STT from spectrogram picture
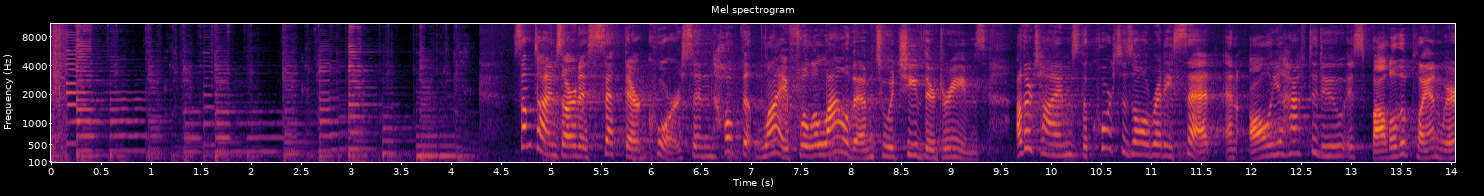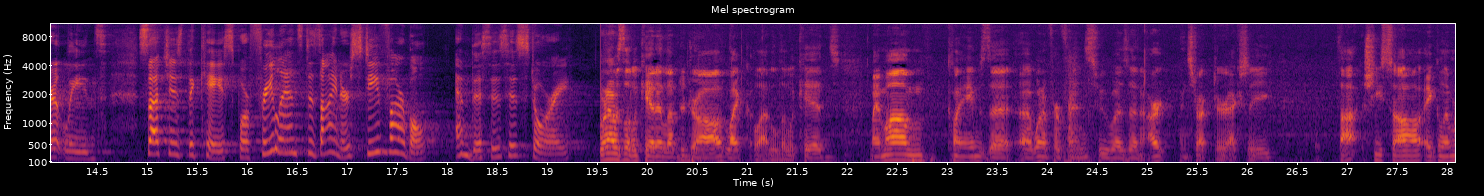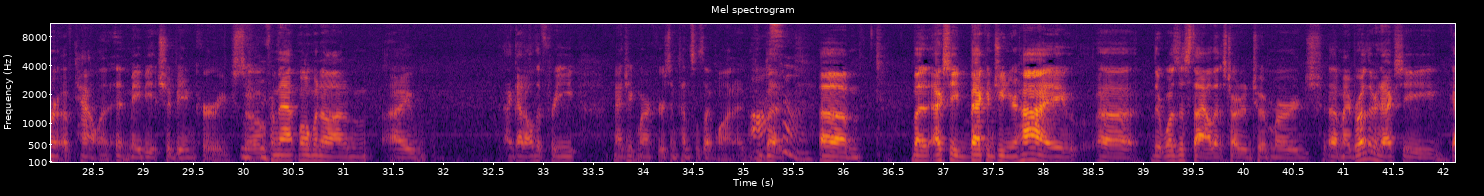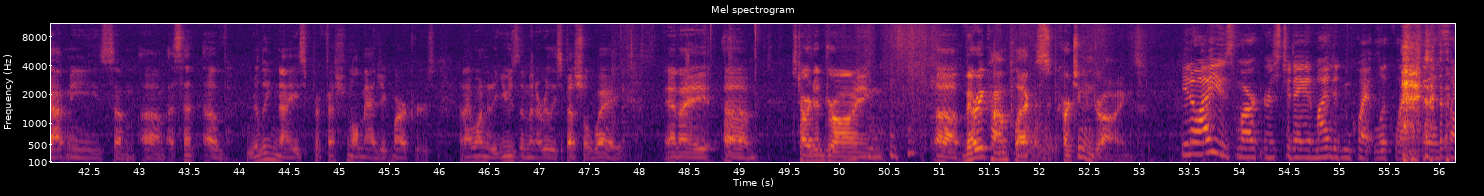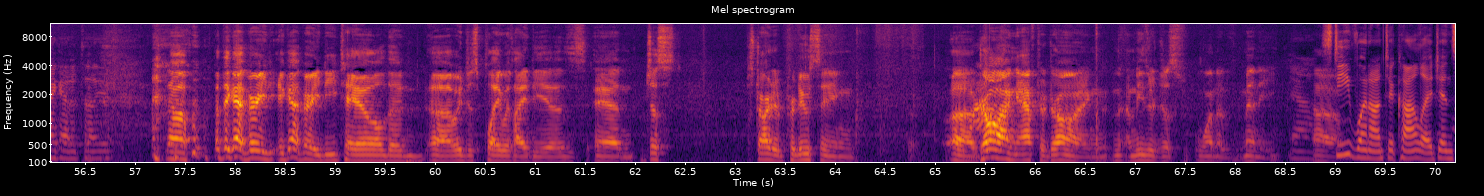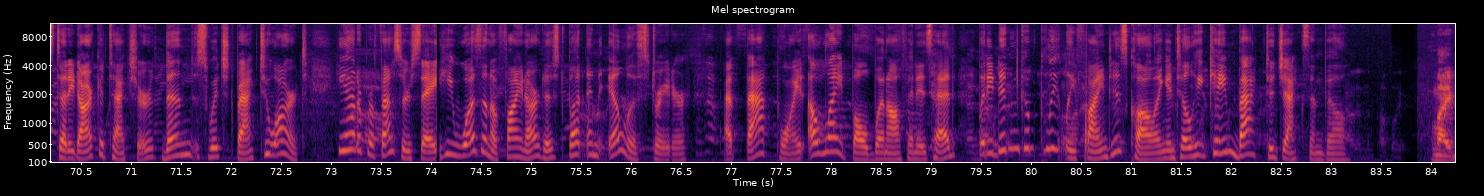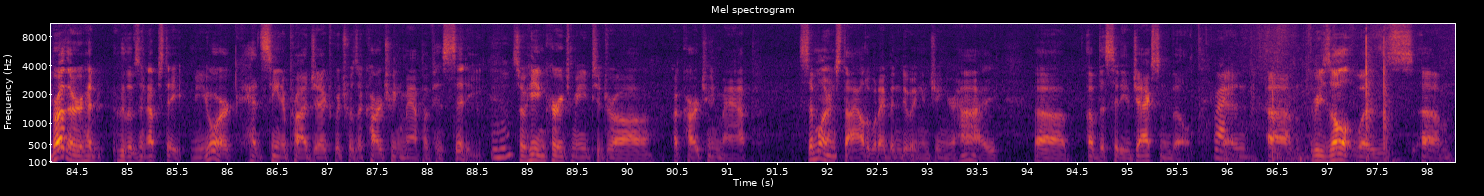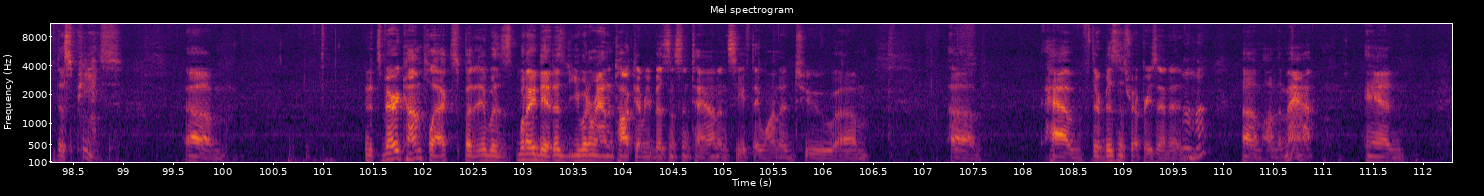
Sometimes artists set their course and hope that life will allow them to achieve their dreams. Other times, the course is already set and all you have to do is follow the plan where it leads. Such is the case for freelance designer Steve Varble, and this is his story. When I was a little kid, I loved to draw, like a lot of little kids. My mom claims that uh, one of her friends, who was an art instructor, actually thought she saw a glimmer of talent and maybe it should be encouraged. So from that moment on, I I got all the free magic markers and pencils I wanted. Awesome. But, um, but actually, back in junior high, uh, there was a style that started to emerge. Uh, my brother had actually got me some um, a set of really nice professional magic markers, and I wanted to use them in a really special way. And I um, started drawing uh, very complex cartoon drawings. You know, I used markers today, and mine didn't quite look like this. I got to tell you. no, but they got very it got very detailed, and uh, we just play with ideas and just started producing uh, wow. drawing after drawing, and these are just one of many. Yeah. Uh, Steve went on to college and studied architecture, then switched back to art. He had a professor say he wasn't a fine artist, but an illustrator. At that point, a light bulb went off in his head, but he didn't completely find his calling until he came back to Jacksonville. My brother, had, who lives in upstate New York, had seen a project which was a cartoon map of his city. Mm -hmm. So he encouraged me to draw a cartoon map, similar in style to what I've been doing in junior high, uh, of the city of Jacksonville. Right. And um, the result was um, this piece. Um, it's very complex, but it was what I did is you went around and talked to every business in town and see if they wanted to um, uh, have their business represented uh -huh. on the map. And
